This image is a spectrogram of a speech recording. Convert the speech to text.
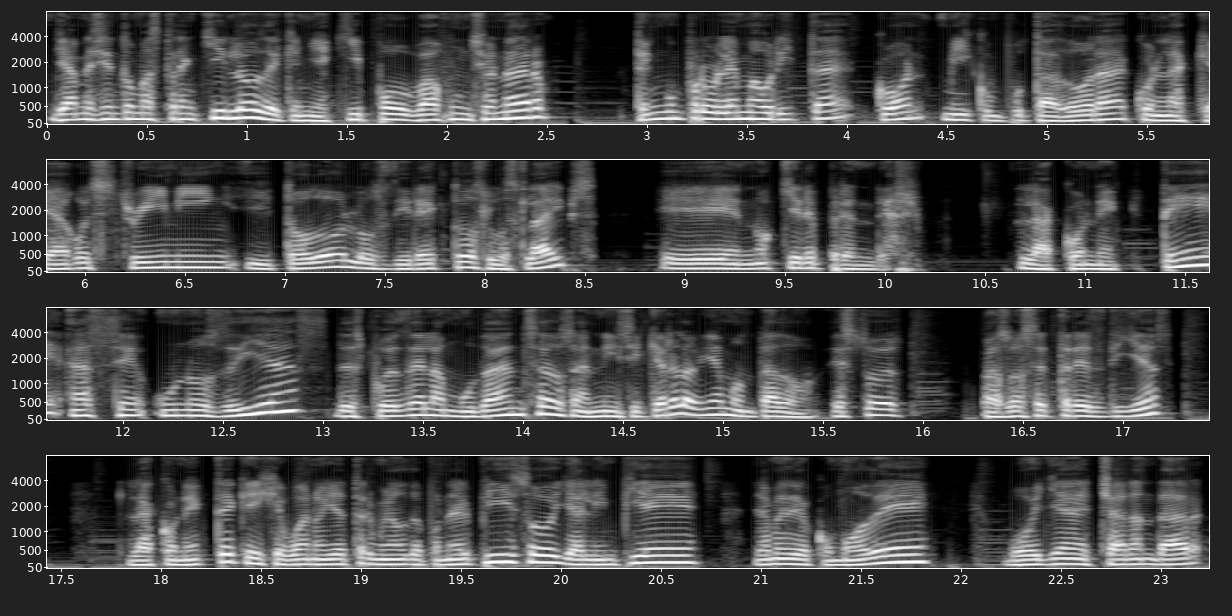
ya me siento más tranquilo de que mi equipo va a funcionar. Tengo un problema ahorita con mi computadora con la que hago streaming y todos los directos, los lives. Eh, no quiere prender. La conecté hace unos días después de la mudanza, o sea, ni siquiera la había montado. Esto pasó hace tres días. La conecté que dije, bueno, ya terminamos de poner el piso, ya limpié, ya medio acomodé voy a echar a andar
